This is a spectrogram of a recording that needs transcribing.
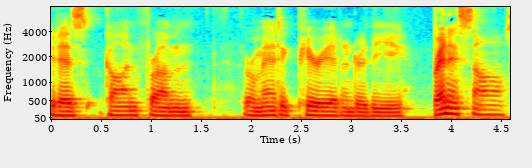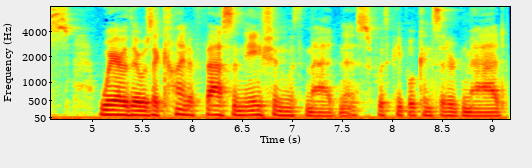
It has gone from the Romantic period under the Renaissance, where there was a kind of fascination with madness, with people considered mad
